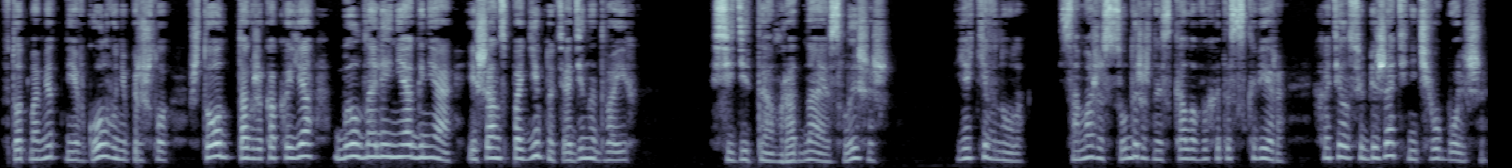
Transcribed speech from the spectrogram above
В тот момент мне в голову не пришло, что он, так же, как и я, был на линии огня, и шанс погибнуть один на двоих. «Сиди там, родная, слышишь?» Я кивнула. Сама же судорожно искала выход из сквера. Хотелось убежать и ничего больше.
